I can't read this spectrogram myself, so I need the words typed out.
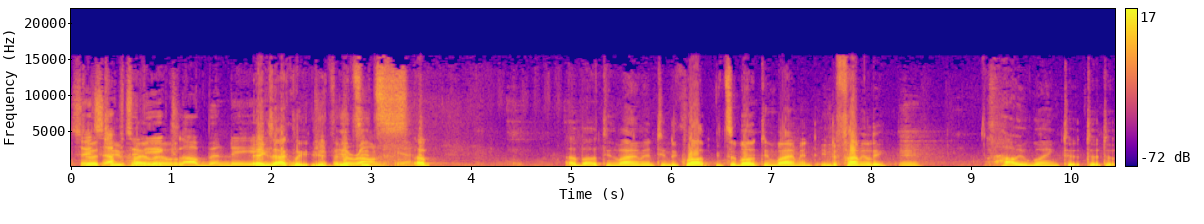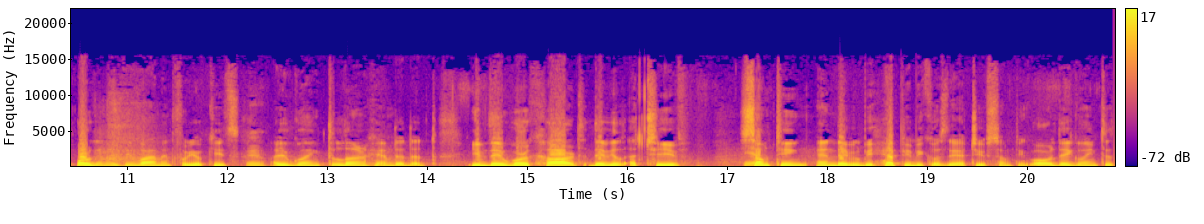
so to it's achieve up to high the level. club and the exactly people it, it's around. It's yeah. about environment in the club. It's about environment in the family. Mm. how are you going to, to, to organize the environment for your kids? Are you going to learn him that, that if they work hard, they will achieve yeah. something and they will be happy because they achieve something, or they're going to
